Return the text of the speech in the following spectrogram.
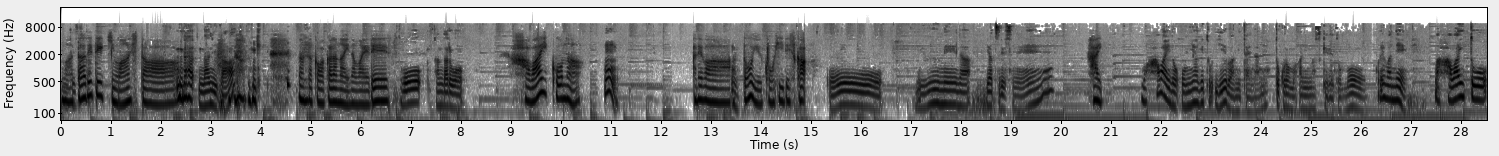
また出てきました。な何が？なんだかわからない名前です。おなんだろハワイコーナううん。ーあれはうん。どういうコーヒーですか、おー、有名なやつですね。はい。もうハワイのお土産といえばみたいなね、ところもありますけれども、これはね、まあハワイ島、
